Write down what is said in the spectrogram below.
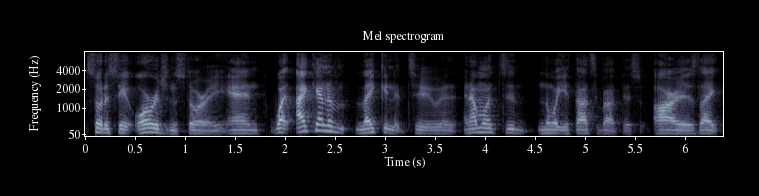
so to say origin story and what i kind of liken it to and i want to know what your thoughts about this are is like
